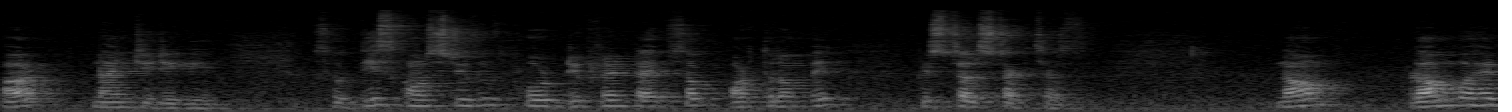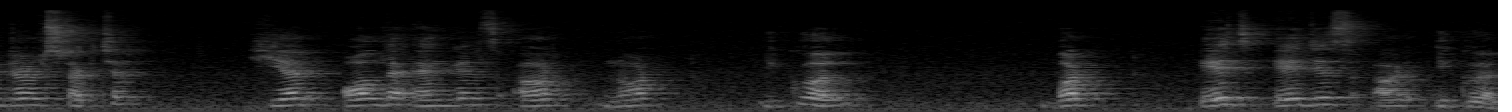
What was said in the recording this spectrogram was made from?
are 90 degree. So this constitutes four different types of orthorhombic crystal structures. Now rhombohedral structure. Here all the angles are not equal but edge edges are equal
